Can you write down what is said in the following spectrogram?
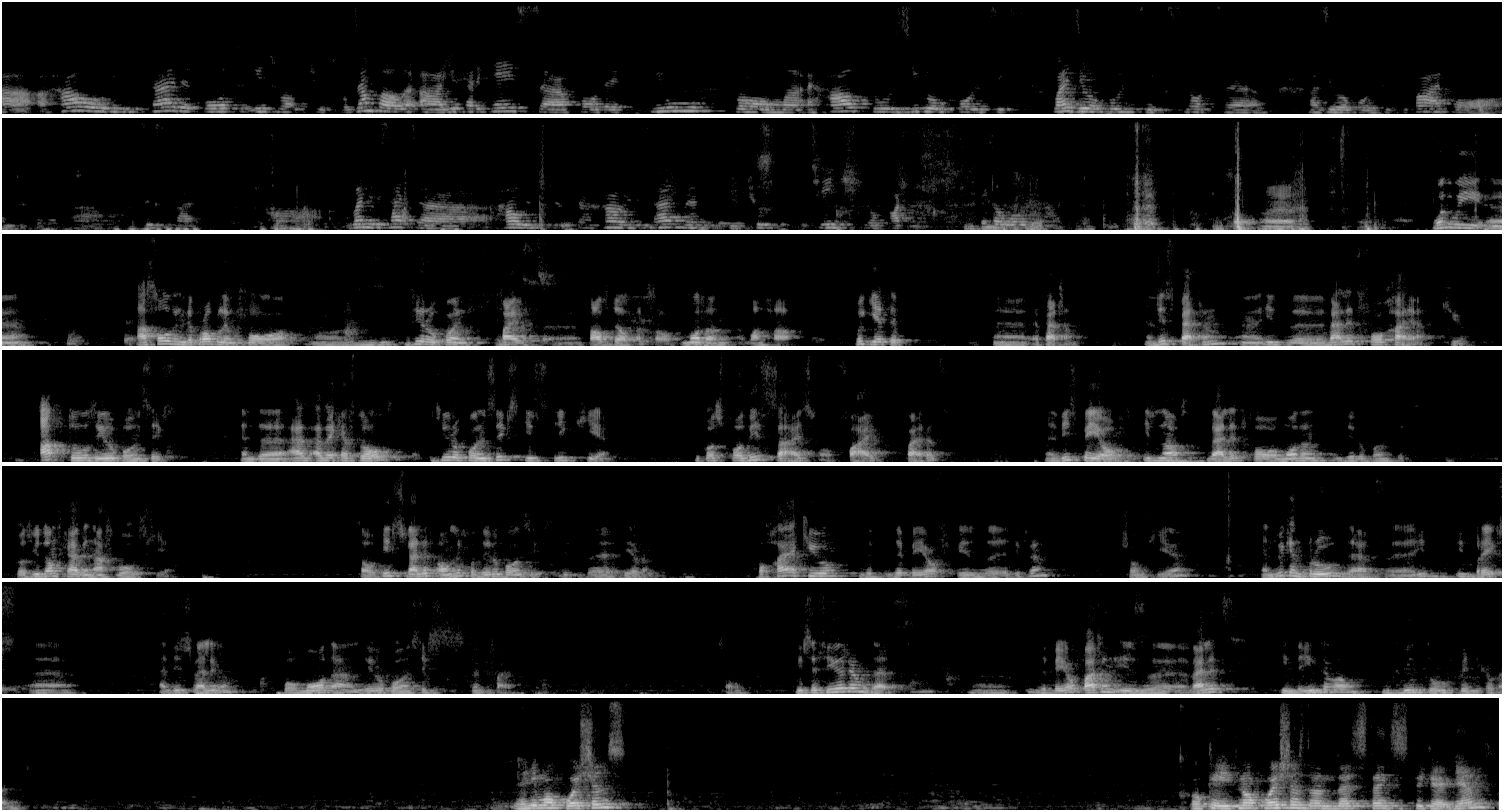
how did you decide what interval to choose? For example, uh, you had a case uh, for the Q from a half to 0.6. Why 0.6, not uh, uh, 0.55 or uh, 65. Uh, when you decide how how you decide when you choose change your partner. Thank So you. what we know. So, uh, when we uh, are solving the problem for uh, 0.5 uh, pulse delta, so more than one half, we get a, uh, a pattern. And this pattern uh, is uh, valid for higher Q, up to 0.6. And uh, as, as I have told, 0.6 is strict here. Because for this size of five pirates, uh, this payoff is not valid for more than 0.6 because you don't have enough votes here. So it's valid only for 0.6, this uh, theorem. For higher Q, the, the payoff is uh, different, shown here. And we can prove that uh, it, it breaks uh, at this value for more than 0.625. So it's a theorem that uh, the payoff pattern is uh, valid in the interval between two critical values. Any more questions? Okay, if no questions, then let's thank the speaker again.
